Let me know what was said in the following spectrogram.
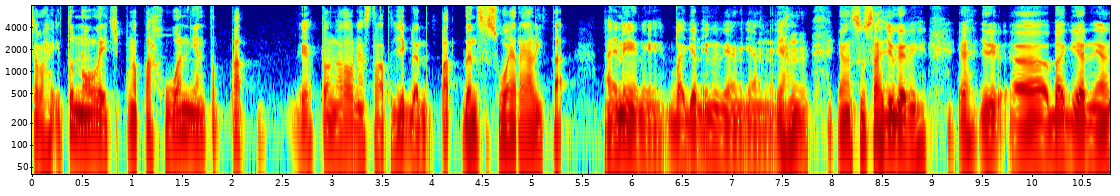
Cerah itu knowledge, pengetahuan yang tepat, ya, pengetahuan yang strategik dan tepat dan sesuai realita. Nah ini nih bagian ini nih yang yang yang yang susah juga nih ya. Jadi eh, bagian yang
